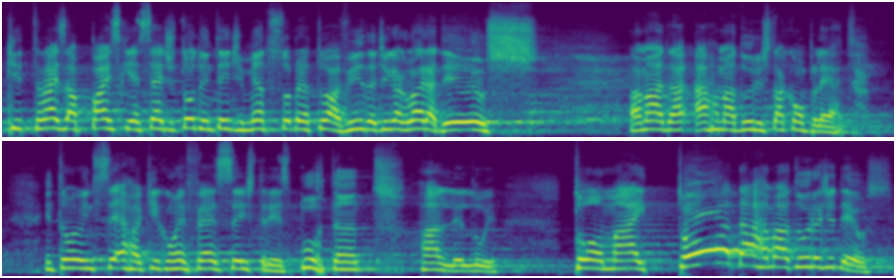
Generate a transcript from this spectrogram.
que traz a paz que excede todo entendimento sobre a tua vida. Diga glória a Deus. Amada, a armadura está completa. Então eu encerro aqui com Efésios 6,13. Portanto, aleluia. Tomai toda a armadura de Deus,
